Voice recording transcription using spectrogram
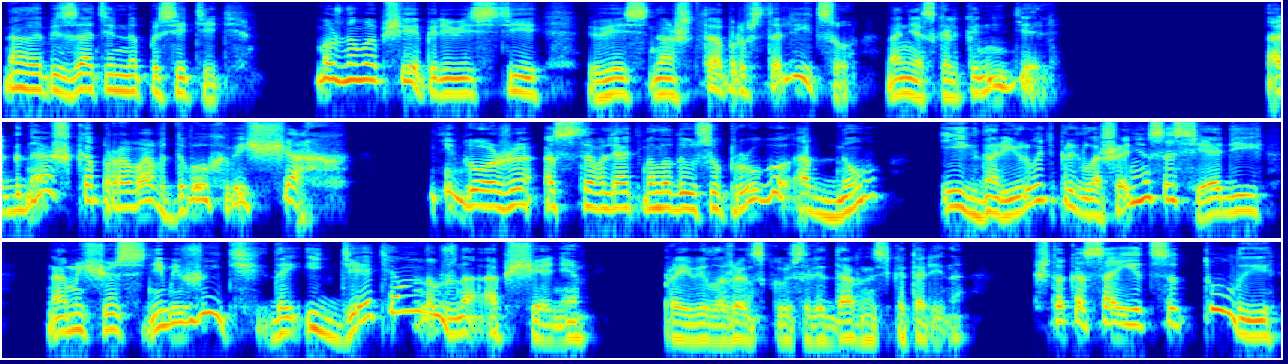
надо обязательно посетить. Можно вообще перевести весь наш табор в столицу на несколько недель. Агнешка права в двух вещах. Негоже оставлять молодую супругу одну и игнорировать приглашение соседей. Нам еще с ними жить, да и детям нужно общение, — проявила женскую солидарность Катарина. Что касается Тулы,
